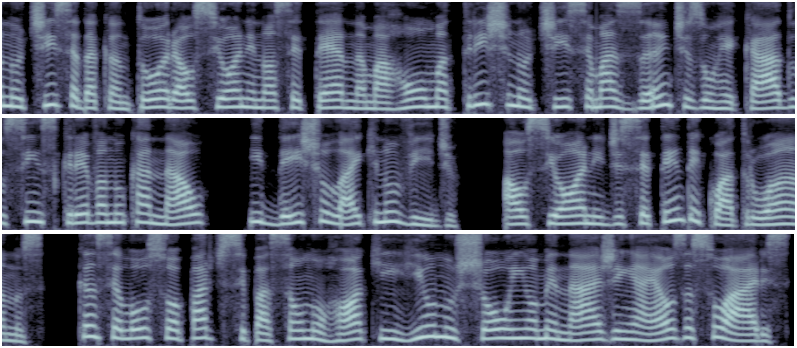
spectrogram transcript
a notícia da cantora Alcione Nossa Eterna Marrom uma triste notícia mas antes um recado se inscreva no canal, e deixe o like no vídeo. Alcione de 74 anos, cancelou sua participação no Rock in Rio no show em homenagem a Elza Soares,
